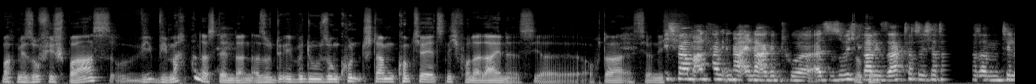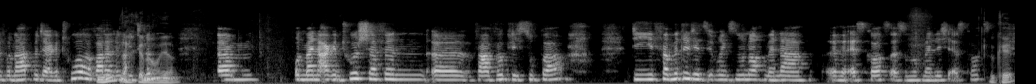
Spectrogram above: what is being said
macht mir so viel Spaß. Wie, wie macht man das denn dann? Also du, du, so ein Kundenstamm kommt ja jetzt nicht von alleine. Ist ja auch da ist ja nicht. Ich war am Anfang in einer Agentur. Also so wie ich okay. gerade gesagt hatte, ich hatte dann ein Telefonat mit der Agentur, war dann mhm. irgendwie Ach, genau, drin. Ja. Ähm, und meine Agenturchefin äh, war wirklich super. Die vermittelt jetzt übrigens nur noch Männer-Escorts, äh, also noch männliche Escorts. Okay.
